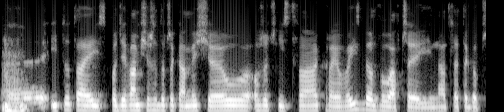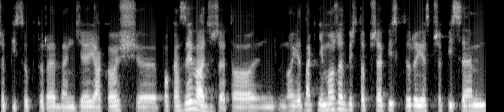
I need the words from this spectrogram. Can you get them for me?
Mhm. I tutaj spodziewam się, że doczekamy się orzecznictwa Krajowej Izby Odwoławczej na tle tego przepisu, które będzie jakoś pokazywać, że to no jednak nie może być to przepis, który jest przepisem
